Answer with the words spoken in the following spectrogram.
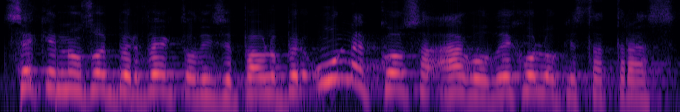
Sé que no soy perfecto, dice Pablo, pero una cosa hago, dejo lo que está atrás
